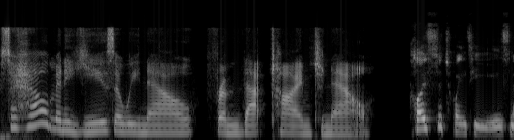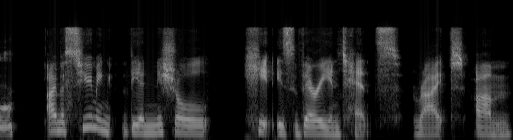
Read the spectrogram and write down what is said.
So how many years are we now from that time to now? Close to 20 years now. I'm assuming the initial hit is very intense, right? Um,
